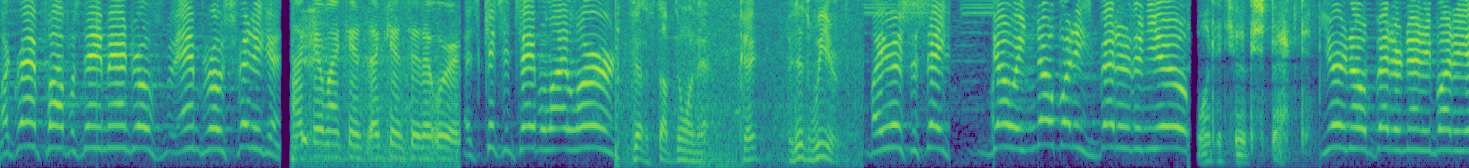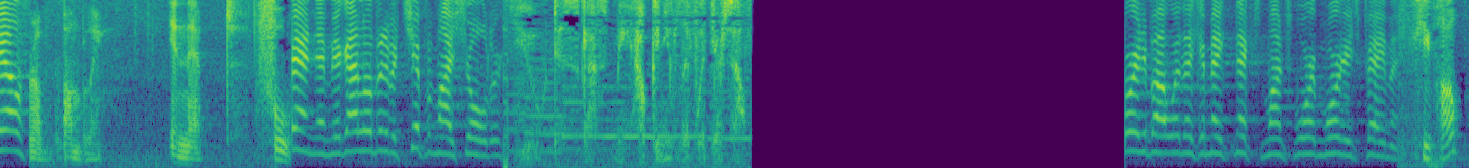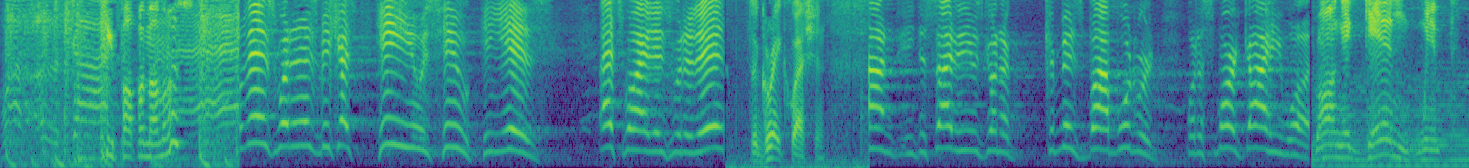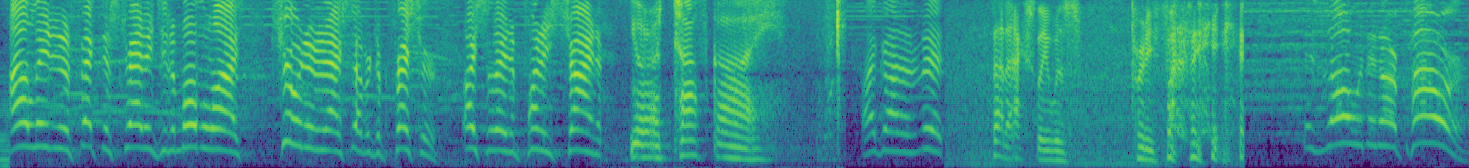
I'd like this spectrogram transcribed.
My grandpa was named Andro, Ambrose Finnegan. How come I can't I can't say that word? At kitchen table, I learned. You gotta stop doing that, okay? It is weird. My used to say, Joey, nobody's better than you. What did you expect? You're no better than anybody else. You're a bumbling, inept fool. And you got a little bit of a chip on my shoulder. You disgust me. How can you live with yourself? Worried about when they can make next month's mortgage payment. Hip hop? Hip hop anonymous? It is what it is because he is who he is. That's why it is what it is. It's a great question. He decided he was going to convince Bob Woodward what a smart guy he was. Wrong again, wimp. I'll lead an effective strategy to mobilize true international effort to pressure, isolate, and punish China. You're a tough guy. I gotta admit, That actually was pretty funny. this is all within our power.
